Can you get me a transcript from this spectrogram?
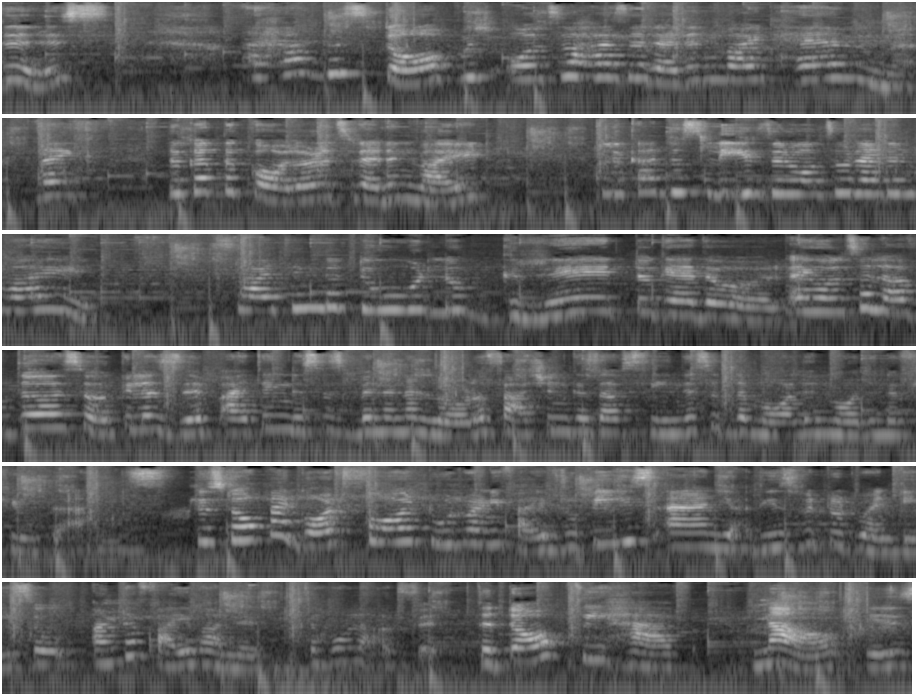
this, I have this top which also has a red and white hem. Like, look at the collar, it's red and white. Look at the sleeves, they're also red and white. So I think the two would look great together. I also love the circular zip. I think this has been in a lot of fashion because I've seen this at the mall in more than a few brands. This top I got for 225 rupees and yeah, these were 220. So under 500, the whole outfit. The top we have now is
